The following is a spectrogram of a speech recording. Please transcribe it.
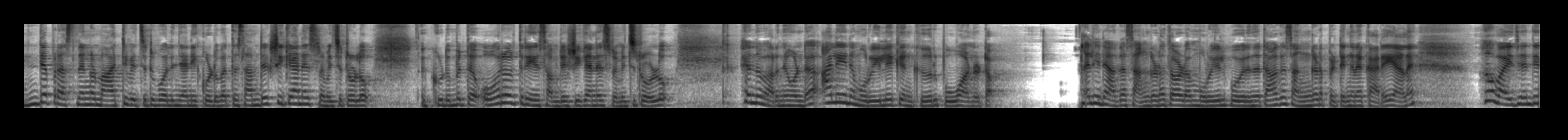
എന്റെ പ്രശ്നങ്ങൾ മാറ്റി വെച്ചിട്ട് പോലും ഞാൻ ഈ കുടുംബത്തെ സംരക്ഷിക്കാനേ ശ്രമിച്ചിട്ടുള്ളൂ. കുടുംബത്തെ ഓരോരുത്തരെയും സംരക്ഷിക്കാനേ ശ്രമിച്ചിട്ടുള്ളൂ എന്ന് പറഞ്ഞുകൊണ്ട് അലീന മുറിയിലേക്ക് കയറി പോവാണ് കേട്ടോ. അലീന ആകെ സങ്കടത്തോടെ മുറിയിൽ പോയിരുന്നിട്ട് ആകെ സങ്കടപ്പെട്ട് ഇങ്ങനെ കരയാണ്. ആ വൈജയന്തി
